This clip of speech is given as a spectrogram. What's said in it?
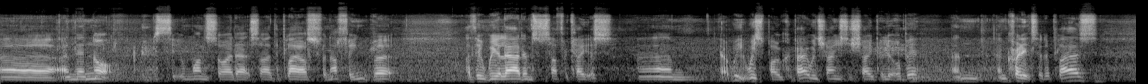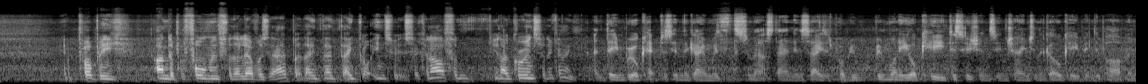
uh, and they're not sitting one side outside the playoffs for nothing. But I think we allowed them to suffocate us. Um, we, we spoke about it. We changed the shape a little bit, and, and credit to the players. Probably underperforming for the levels they had, but they, they, they got into it second half and you know grew into the game. And Dean Brill kept us in the game with some outstanding saves. It's probably been one of your key decisions in changing the goalkeeping department.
